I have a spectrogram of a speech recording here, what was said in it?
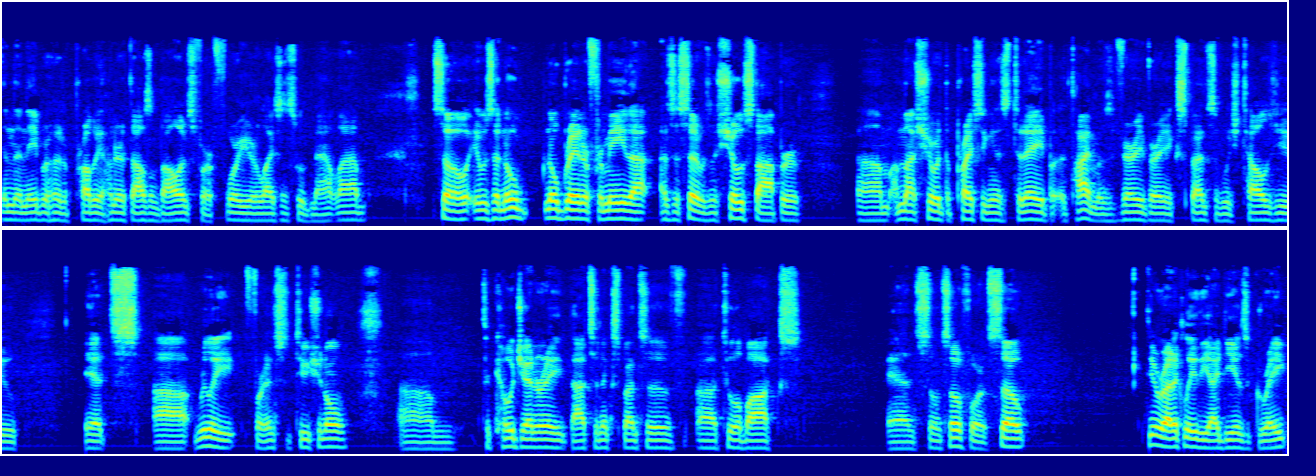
in the neighborhood of probably $100,000 for a four-year license with MATLAB. So it was a no no brainer for me. That, as I said, it was a showstopper. Um, I'm not sure what the pricing is today, but at the time it was very very expensive, which tells you it's uh, really for institutional um, to co-generate. That's an expensive uh, toolbox, and so on and so forth. So theoretically, the idea is great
